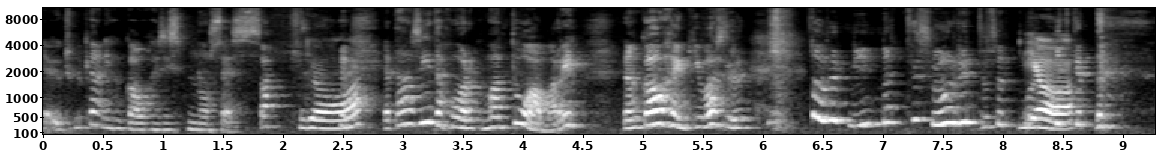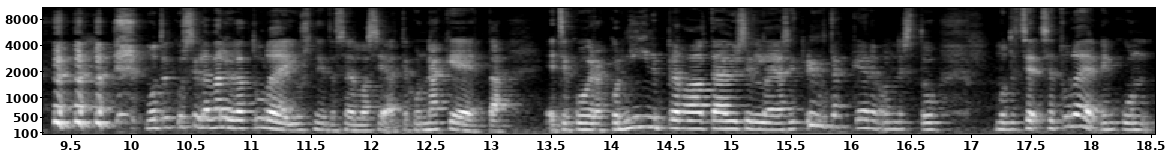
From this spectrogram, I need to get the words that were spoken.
ja yksi mikä on ihan kauhean siis nosessa. Joo. ja tää on siitä huono, kun mä oon tuomari. Ja on kauhean kiva sille, on niin nätti suoritus, että Joo. Mutta kun sillä välillä tulee just niitä sellaisia, että kun näkee, että, että se koirakko niin pelaa täysillä ja sitten yhtäkkiä ne onnistuu. Mutta se, se tulee niin kun,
